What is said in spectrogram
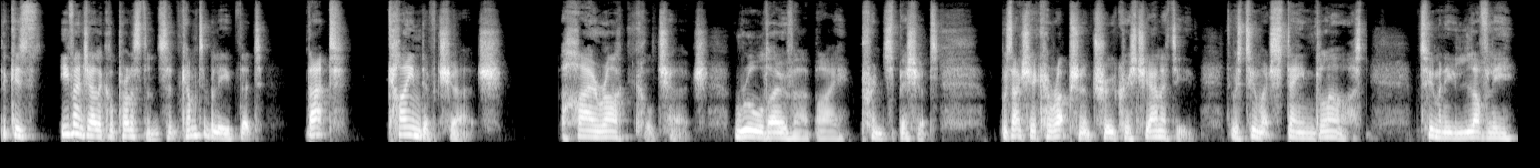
because evangelical Protestants had come to believe that that kind of church, a hierarchical church ruled over by prince bishops, was actually a corruption of true Christianity. There was too much stained glass, too many lovely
